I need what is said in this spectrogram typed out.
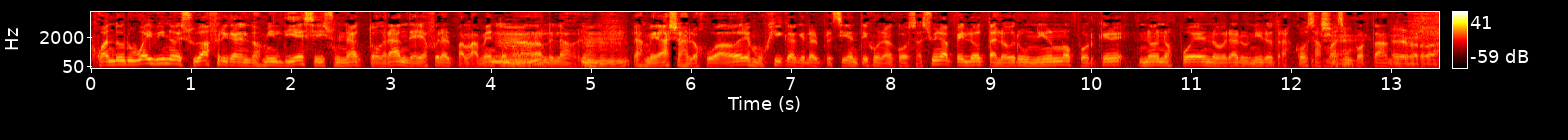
cuando Uruguay vino de Sudáfrica en el 2010 se hizo un acto grande ahí afuera del Parlamento para darle las medallas a los jugadores. Mujica, que era el presidente, dijo una cosa, si una pelota logró unirnos, ¿por qué no nos pueden lograr unir otras cosas más importantes? Es verdad.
